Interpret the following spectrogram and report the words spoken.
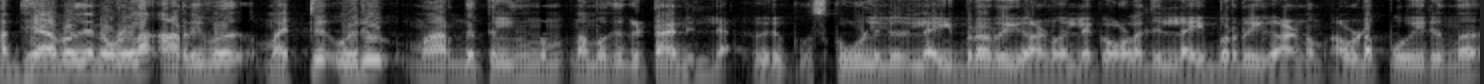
അധ്യാപകനുള്ള അറിവ് മറ്റ് ഒരു മാർഗത്തിൽ നിന്നും നമുക്ക് കിട്ടാനില്ല. ഒരു സ്കൂളിൽ ഒരു ലൈബ്രറി കാണും അല്ലെങ്കിൽ കോളേജിൽ ലൈബ്രറി കാണും. അവിടെ പോയിരുന്ന്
